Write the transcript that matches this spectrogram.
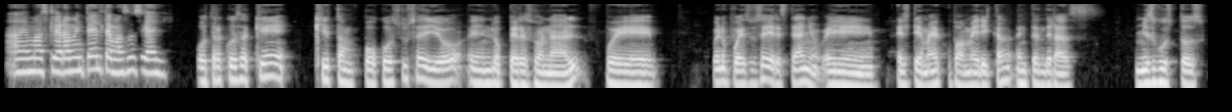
Además, claramente del tema social. Otra cosa que, que tampoco sucedió en lo personal fue, bueno, puede suceder este año, eh, el tema de Copa América, entenderás mis gustos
